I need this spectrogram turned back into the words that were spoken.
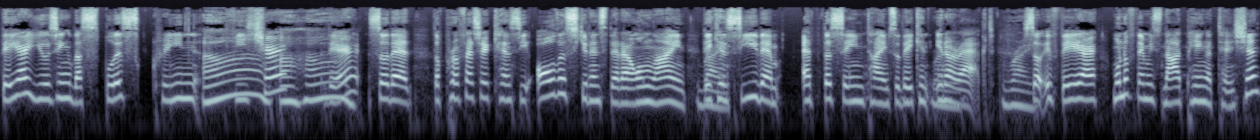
They are using the split screen Ah, feature uh-huh. there so that the professor can see all the students that are online. They can see them at the same time so they can interact. right. So if they are, one of them is not paying attention,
